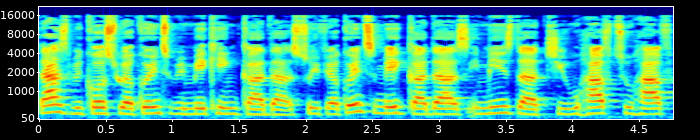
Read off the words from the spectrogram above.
That's because we are going to be making gathers. So if you're going to make gathers it means that you have to have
